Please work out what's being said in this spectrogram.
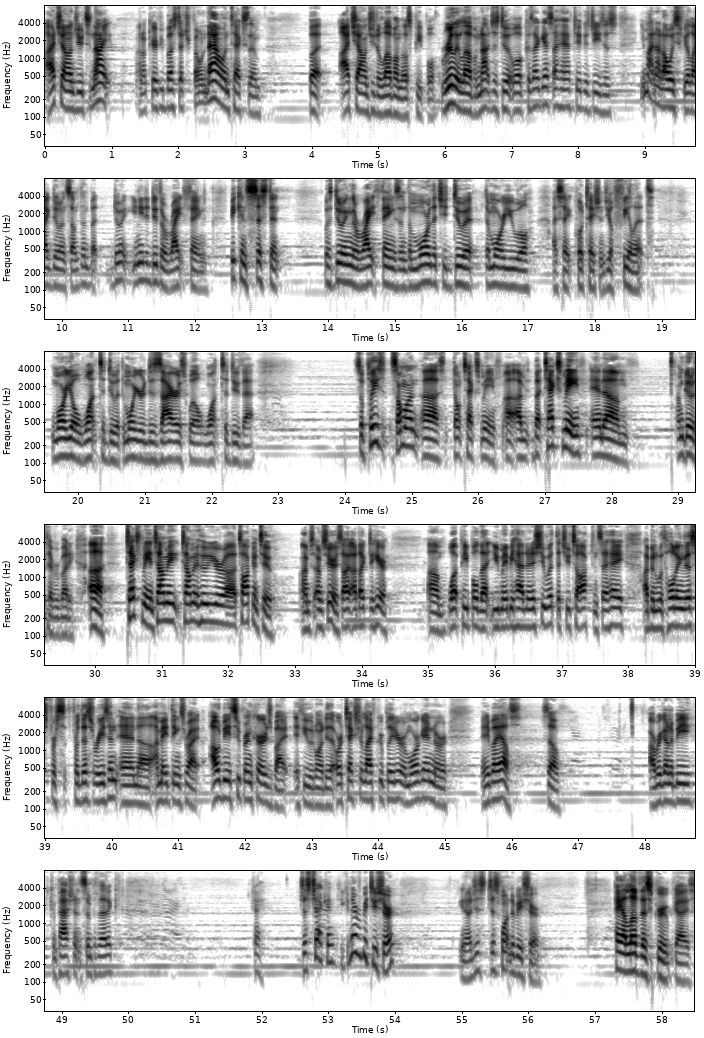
I challenge you tonight. I don't care if you bust out your phone now and text them, but I challenge you to love on those people. Really love them, not just do it well because I guess I have to because Jesus. You might not always feel like doing something, but you need to do the right thing. Be consistent with doing the right things, and the more that you do it, the more you will. I say quotations. You'll feel it. The more you'll want to do it. The more your desires will want to do that. So please, someone, uh, don't text me, uh, um, but text me, and um, I'm good with everybody. Uh, text me and tell me, tell me who you're uh, talking to. I'm, I'm serious. I, would like to hear um, what people that you maybe had an issue with that you talked and said, hey, I've been withholding this for, for this reason, and uh, I made things right. I would be super encouraged by it if you would want to do that. Or text your life group leader or Morgan or anybody else. So, are we going to be compassionate and sympathetic? Okay, just checking. You can never be too sure. You know, just just wanting to be sure. Hey, I love this group, guys.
